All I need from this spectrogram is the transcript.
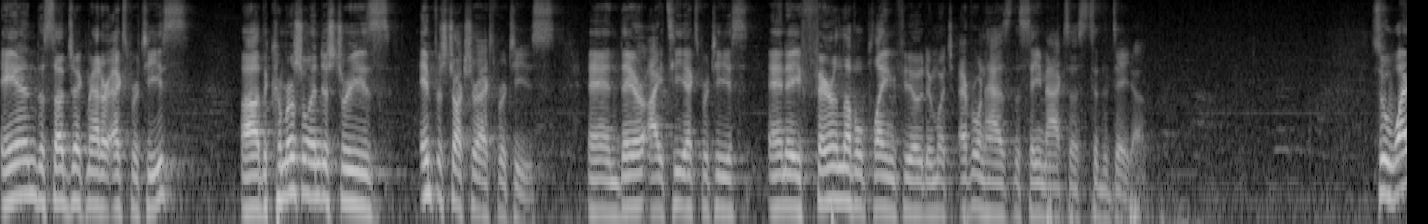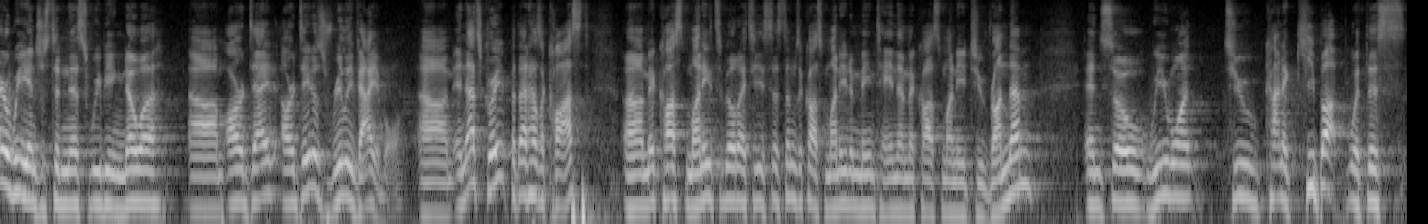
and the subject matter expertise, uh, the commercial industry's infrastructure expertise and their IT expertise, and a fair and level playing field in which everyone has the same access to the data. So why are we interested in this, we being NOAA? Um, our, da our data is really valuable, um, and that's great, but that has a cost. Um, it costs money to build IT systems, it costs money to maintain them, it costs money to run them. And so we want to kind of keep up with this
